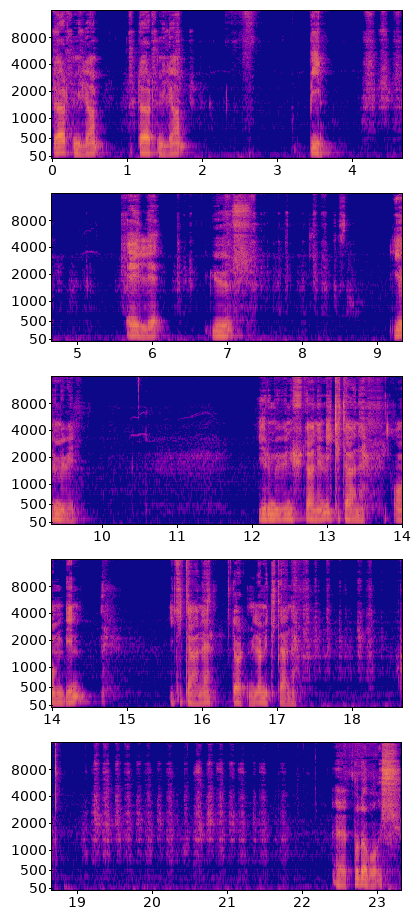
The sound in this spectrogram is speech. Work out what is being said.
4 milyon, 4 milyon, 1000. 50, 100, 20 bin. 20 bin 3 tane mi? 2 tane. 10 bin 2 tane. 4 milyon 2 tane. Evet bu da boş.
